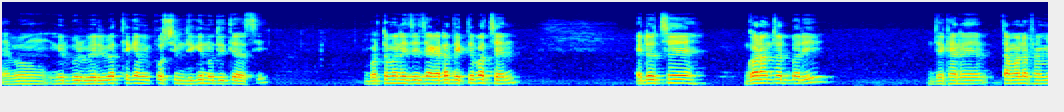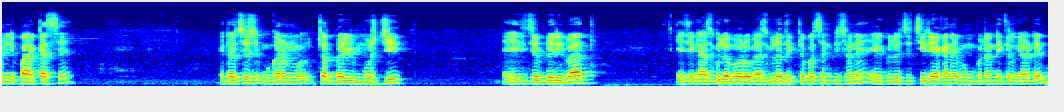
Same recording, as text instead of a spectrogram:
এবং মিরপুর বেরিবাদ থেকে আমি পশ্চিম দিকে নদীতে আছি। বর্তমানে যে জায়গাটা দেখতে পাচ্ছেন, এটা হচ্ছে গরান চটবাড়ি, যেখানে তামানা ফ্যামিলি পার্ক আছে। এটা হচ্ছে গরান চটবাড়ির মসজিদ। এই যে বেরিবাদ এই যে গাছগুলো বড় গাছগুলো দেখতে পাচ্ছেন পিছনে, এগুলো হচ্ছে চিড়িয়াখানা এবং বোটানিক্যাল গার্ডেন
